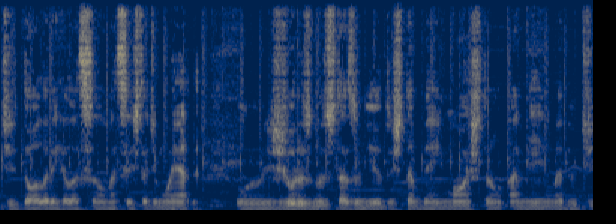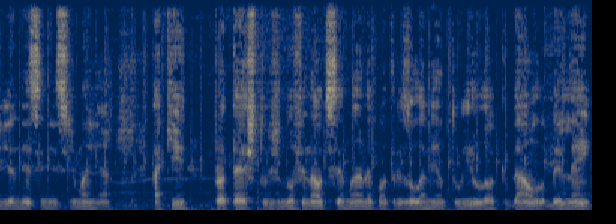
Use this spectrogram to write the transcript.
de dólar em relação à cesta de moeda. Os juros nos Estados Unidos também mostram a mínima do dia nesse início de manhã. Aqui, protestos no final de semana contra isolamento e lockdown, Belém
